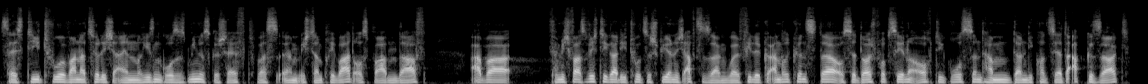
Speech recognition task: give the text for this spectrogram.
Das heißt, die Tour war natürlich ein riesengroßes Minusgeschäft, was ähm, ich dann privat ausbaden darf. Aber für mich war es wichtiger, die Tour zu spielen und nicht abzusagen, weil viele andere Künstler aus der Deutschpop-Szene auch, die groß sind, haben dann die Konzerte abgesagt.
